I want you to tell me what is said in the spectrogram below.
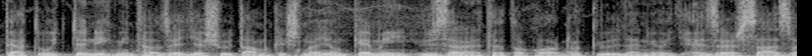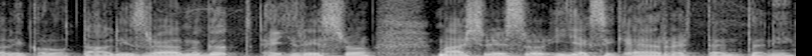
Tehát úgy tűnik, mintha az Egyesült Államok is nagyon kemény üzenetet akarnak küldeni, hogy ezer százalékkal ott áll Izrael mögött, egy részről, másrésztről igyekszik elrettenteni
